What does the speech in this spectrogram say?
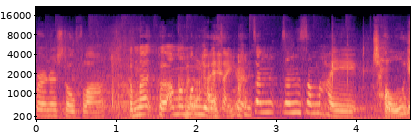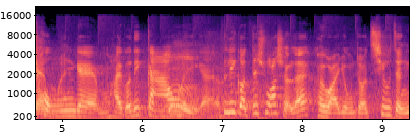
burner stove 啦。咁咧佢啱啱掹咗個掣出嚟，真真心係好重嘅，唔係嗰啲膠嚟嘅。呢個 dishwasher 咧，佢話用咗超靜音，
